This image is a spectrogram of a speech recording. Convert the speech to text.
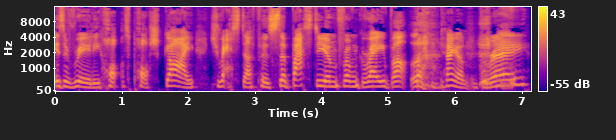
is a really hot, posh guy dressed up as Sebastian from Grey Butler. Hang on, Grey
